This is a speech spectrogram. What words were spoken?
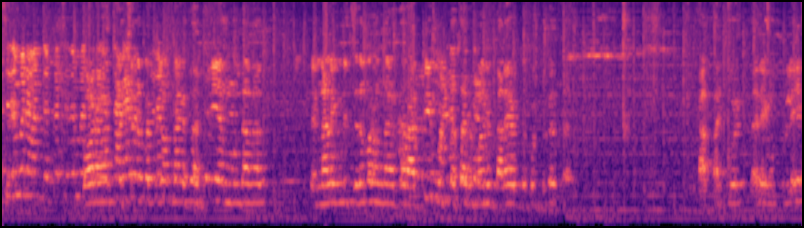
சிதம்பரம் வந்தப்ப போன ரெண்டு நாளைக்கு முன்னாடி சிதம்பரம் வந்தாங்க சார் அப்பயும் கொடுத்தேன் சார் மனு தலைவர்கிட்ட கொடுத்துட்டேன் சார் காப்பாற்றி கொடுத்து சார் எங்கள் பிள்ளைய.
